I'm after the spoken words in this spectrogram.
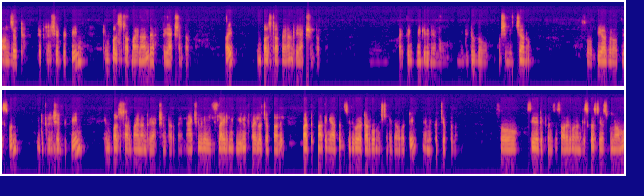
concept. Differentiate between impulse turbine and reaction turbine, right? Impulse turbine and reaction turbine. I think make it in a question. So be aware of this one. Differentiate between impulse turbine and reaction turbine యాక్చువల్గా ఈ స్లైడ్ మీకు యూనిట్ ఫైవ్లో చెప్పాలి బట్ నథింగ్ హ్యాపెన్స్ ఇది కూడా టర్బో మిషనరీ కాబట్టి నేను ఇక్కడ చెప్తున్నాను. So see the differences already మనం డిస్కస్ చేసుకున్నాము.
